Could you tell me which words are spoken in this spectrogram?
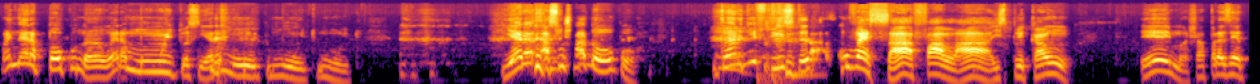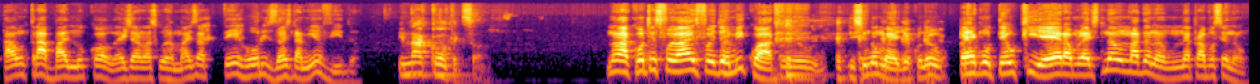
Mas não era pouco, não. Era muito, assim, era muito, muito, muito. E era assustador, pô. Então era difícil conversar, falar, explicar um, Ei, mano, apresentar um trabalho no colégio era uma das coisas mais aterrorizantes da minha vida. E na conta que só? Não, a conta foi lá, foi em 2004, eu, ensino médio. Quando eu perguntei o que era, a mulher disse: Não, nada não, não é para você não.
